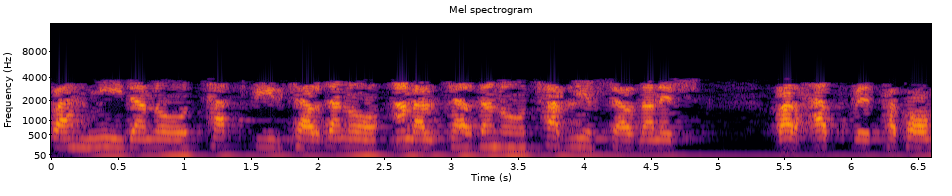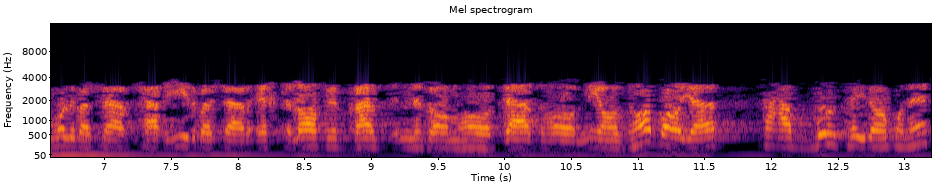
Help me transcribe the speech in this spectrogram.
فهمیدن و تصویر کردن و عمل کردن و تبلیغ کردنش بر حسب تکامل بشر تغییر بشر اختلاف وضع نظامها دردها نیازها باید تحول پیدا کنه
